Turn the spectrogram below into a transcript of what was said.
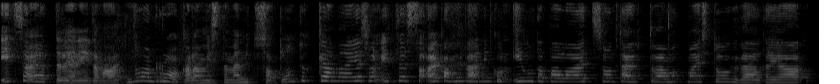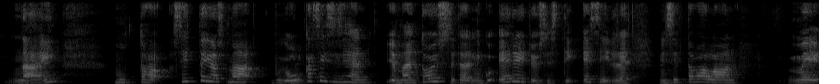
itse ajattelee niitä vaan, että ne on ruokana, mistä mä nyt satun tykkäämään. Ja se on itse asiassa aika hyvä niin kuin iltapala, että se on täyttävää, mutta maistuu hyvältä ja näin. Mutta sitten jos mä julkaisisin sen ja mä en toisi sitä niin kuin erityisesti esille, niin sitten tavallaan me,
